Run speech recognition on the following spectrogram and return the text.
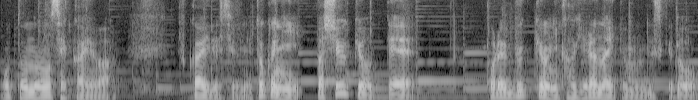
音の世界は深いですよね。特にやっぱ宗教って、これ仏教に限らないと思うんですけど、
